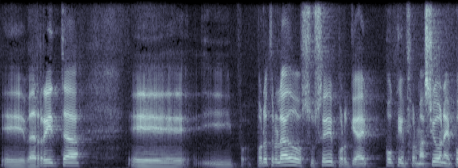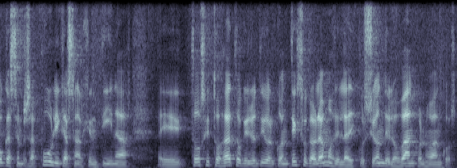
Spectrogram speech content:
eh, berreta. Eh, y por otro lado sucede porque hay poca información, hay pocas empresas públicas en Argentina, todos estos datos que yo te digo, el contexto que hablamos de la discusión de los bancos, no bancos,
